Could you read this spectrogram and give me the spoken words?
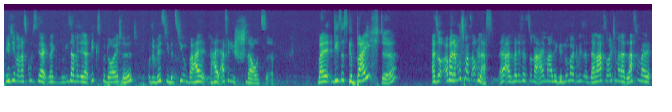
Mir hat jemand was Gutes gesagt, Luisa, wenn dir das nichts bedeutet und du willst die Beziehung behalten, halt einfach die Schnauze. Weil dieses Gebeichte, also, aber da muss man es auch lassen. Ne? Also, wenn es jetzt so eine einmalige Nummer gewesen ist, danach sollte man das lassen, weil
